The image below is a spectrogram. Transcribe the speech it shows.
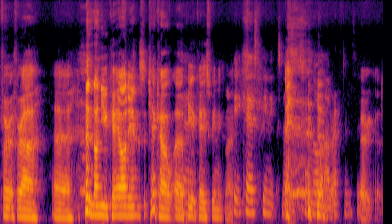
for for our uh, non UK audience, check out uh, Yeah. Peter Kay's Phoenix Night. Peter Kay's Phoenix Nights. You'll know what that reference is. Very good.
